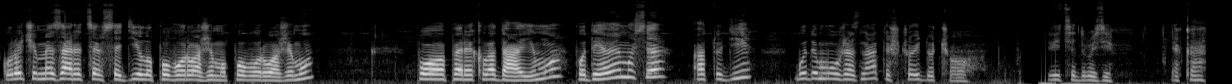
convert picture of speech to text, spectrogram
Коротше, ми зараз це все діло поворожимо, поворожимо, поперекладаємо, подивимося, а тоді будемо вже знати, що й до чого. Дивіться, друзі, яка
